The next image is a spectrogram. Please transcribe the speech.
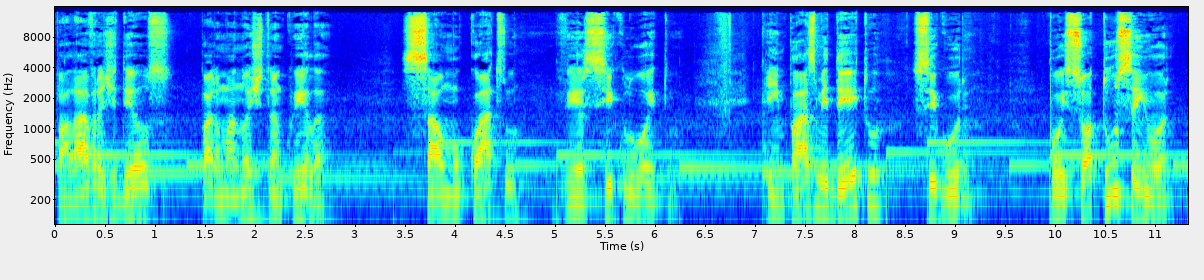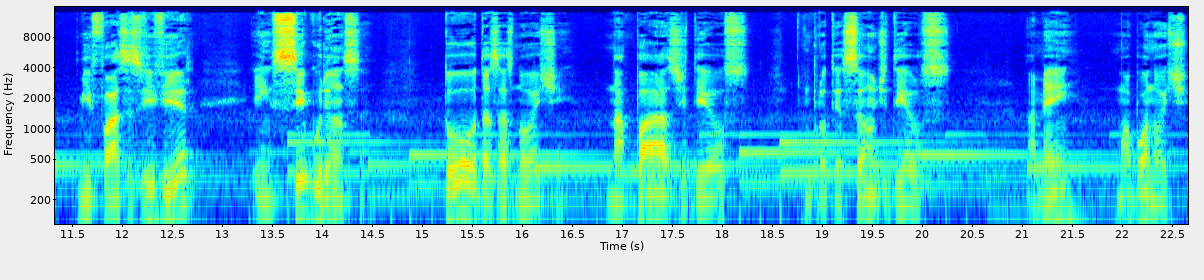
Palavra de Deus para uma noite tranquila. Salmo 4, versículo 8. Em paz me deito, seguro, pois só tu, Senhor, me fazes viver em segurança todas as noites, na paz de Deus, com proteção de Deus. Amém? Uma boa noite.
